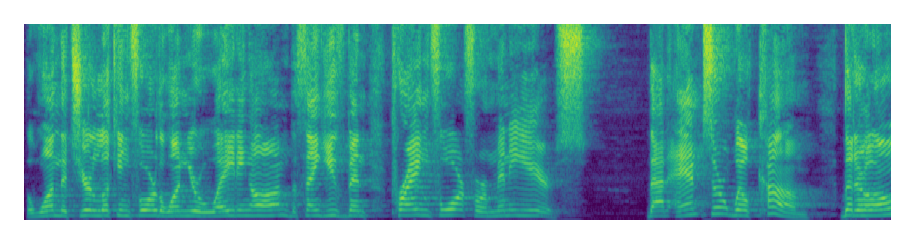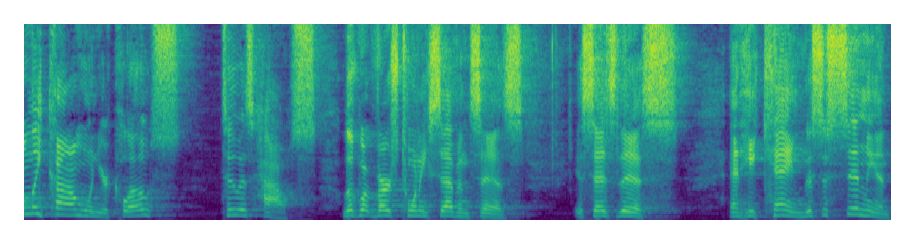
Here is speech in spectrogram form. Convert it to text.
the one that you're looking for, the one you're waiting on, the thing you've been praying for for many years, that answer will come, but it'll only come when you're close to His house. Look what verse 27 says. It says this, and he came, this is Simeon,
